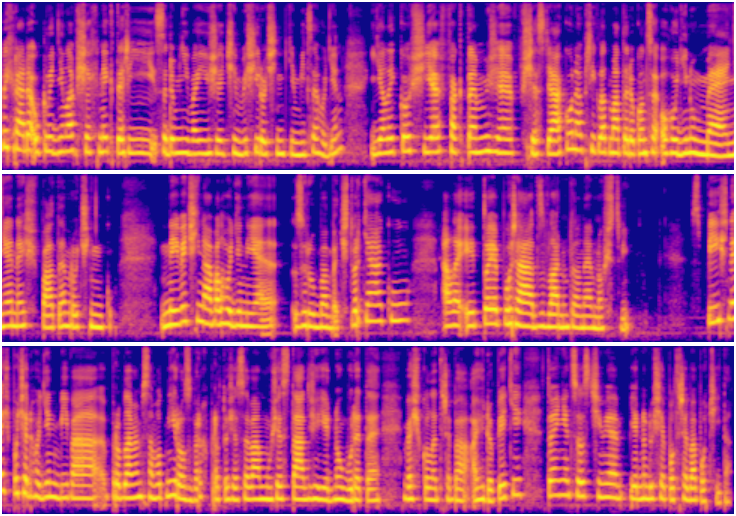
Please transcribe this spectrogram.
bych ráda uklidnila všechny, kteří se domnívají, že čím vyšší ročník, tím více hodin, jelikož je faktem, že v šestáku například máte dokonce o hodinu méně než v pátém ročníku. Největší nával hodin je zhruba ve čtvrtáku, ale i to je pořád zvládnutelné množství. Spíš než počet hodin bývá problémem samotný rozvrh, protože se vám může stát, že jednou budete ve škole třeba až do pěti. To je něco, s čím je jednoduše potřeba počítat.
